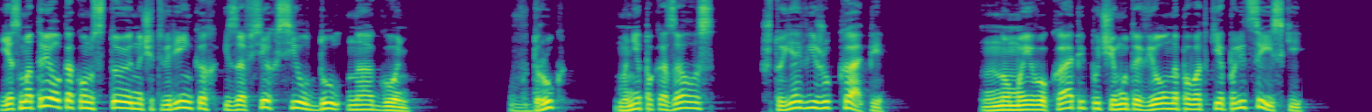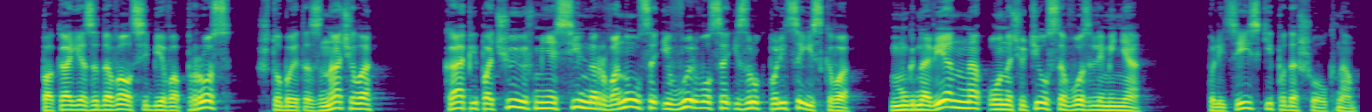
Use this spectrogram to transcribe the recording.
Я смотрел, как он, стоя на четвереньках, изо всех сил дул на огонь. Вдруг мне показалось, что я вижу Капи. Но моего Капи почему-то вел на поводке полицейский. Пока я задавал себе вопрос, что бы это значило, Капи, почуяв меня, сильно рванулся и вырвался из рук полицейского. Мгновенно он очутился возле меня. Полицейский подошел к нам.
